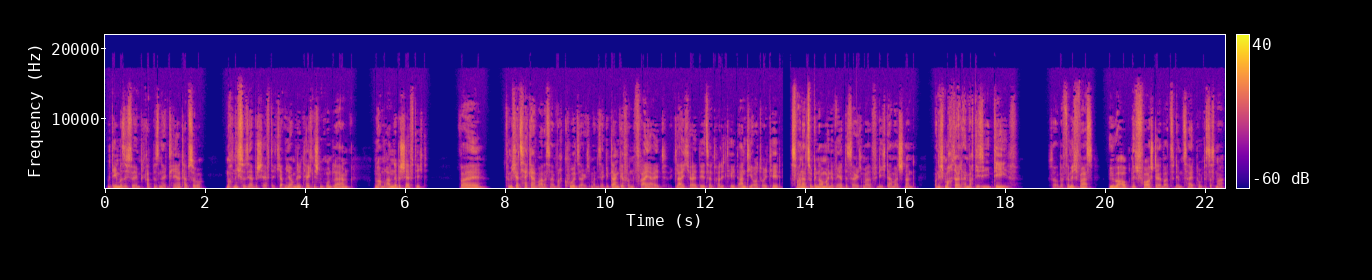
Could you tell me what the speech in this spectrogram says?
mit dem, was ich so eben gerade ein bisschen erklärt habe, so noch nicht so sehr beschäftigt. Ich habe mich auch mit den technischen Grundlagen nur am Rande beschäftigt, weil für mich als Hacker war das einfach cool, sage ich mal. Dieser Gedanke von Freiheit, Gleichheit, Dezentralität, Anti-Autorität, das waren halt so genau meine Werte, sage ich mal, für die ich damals stand. Und ich mochte halt einfach diese Idee. So, aber für mich war es überhaupt nicht vorstellbar zu dem Zeitpunkt, dass das mal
